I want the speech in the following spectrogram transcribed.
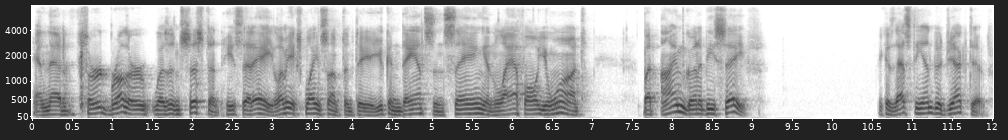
And that third brother was insistent. He said, Hey, let me explain something to you. You can dance and sing and laugh all you want, but I'm going to be safe because that's the end objective.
